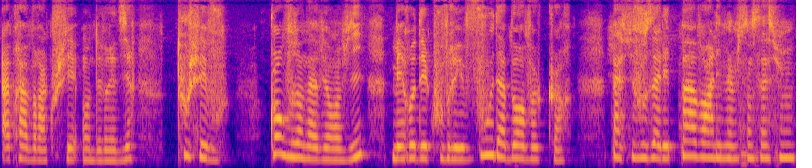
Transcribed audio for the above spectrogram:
Après avoir accouché, on devrait dire Touchez-vous quand vous en avez envie, mais redécouvrez-vous d'abord votre corps. Parce que vous n'allez pas avoir les mêmes sensations.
